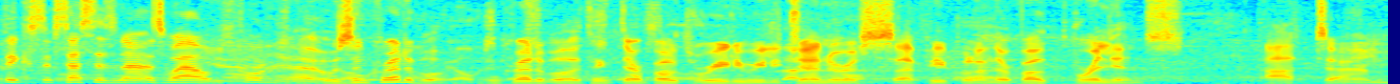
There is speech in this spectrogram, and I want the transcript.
big successes now as well beforehand. Yeah, it was incredible. It was incredible. I think they're both really, really generous uh, people, and they're both brilliant at um,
